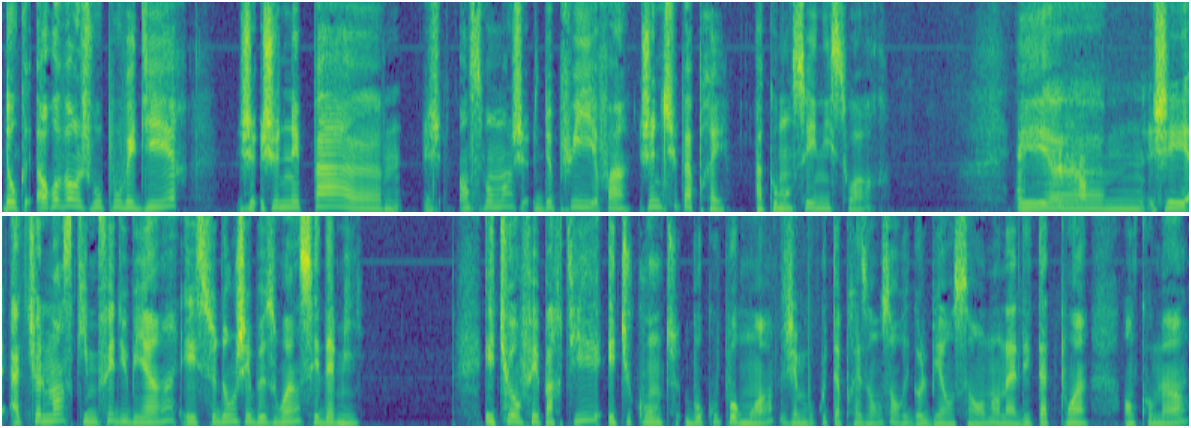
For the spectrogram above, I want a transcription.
Donc, en revanche, vous pouvez dire, je, je n'ai pas, euh, je- en ce moment, je, depuis, enfin, je ne suis pas prêt à commencer une histoire. Et C'est ça. euh, j'ai actuellement ce qui me fait du bien et ce dont j'ai besoin, c'est d'amis. Et tu en fais partie et tu comptes beaucoup pour moi. J'aime beaucoup ta présence, on rigole bien ensemble, on a des tas de points en commun.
